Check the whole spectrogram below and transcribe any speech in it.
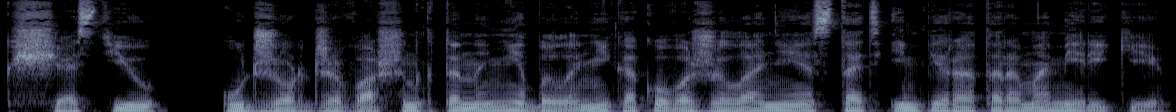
К счастью, у Джорджа Вашингтона не было никакого желания стать императором Америки.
